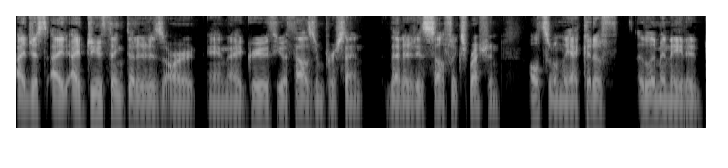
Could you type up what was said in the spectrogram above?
I just I, I do think that it is art, and I agree with you a thousand percent that it is self-expression. Ultimately, I could have eliminated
